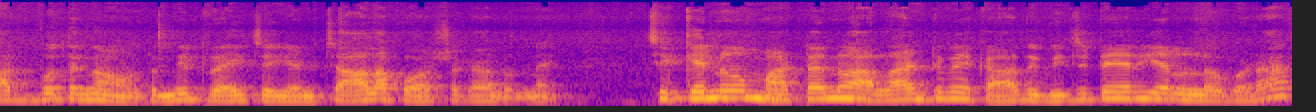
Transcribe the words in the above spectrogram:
అద్భుతంగా ఉంటుంది. ట్రై చేయండి. చాలా పోషకాలు ఉన్నాయి చికెను మటను అలాంటివే కాదు. వెజిటేరియన్లో కూడా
